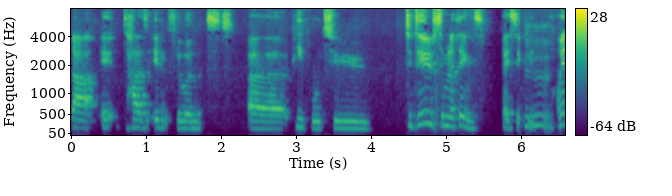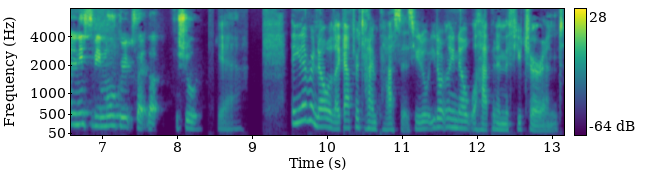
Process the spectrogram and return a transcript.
that it has influenced uh, people to to do similar things. Basically, mm-hmm. I mean, it needs to be more groups like that for sure. Yeah. And you never know, like after time passes, you don't you don't really know what will happen in the future. And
